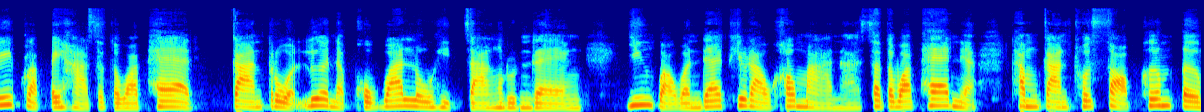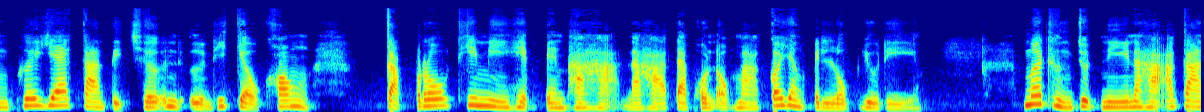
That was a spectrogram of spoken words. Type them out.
รีบกลับไปหาสัตวแพทย์ การตรวจเลือดเนี่ยพบว่าโลหิตจางรุนแรง ยิ่งกว่าวันแรกที่เราเข้ามานะสัตวแพทย์เนี่ยทำการทดสอบเพิ่มเติมเพื่อแยกการติดเชื้ออื่น ๆ ที่เกี่ยวข้อง กับโรคที่มีเหตุเป็นพาหะนะคะ แต่ผลออกมาก็ยังเป็นลบอยู่ดี เมื่อถึงจุดนี้นะคะ อาการ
